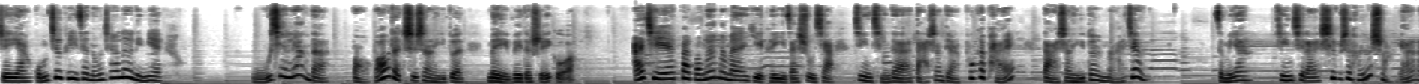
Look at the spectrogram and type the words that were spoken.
这样我们就可以在农家乐里面无限量的饱饱的吃上一顿美味的水果。而且爸爸妈妈们也可以在树下尽情的打上点扑克牌，打上一顿麻将，怎么样？听起来是不是很爽呀？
